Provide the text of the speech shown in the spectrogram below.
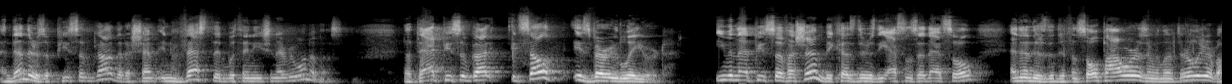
And then there's a piece of God that Hashem invested within each and every one of us. Now that piece of God itself is very layered. Even that piece of Hashem, because there's the essence of that soul, and then there's the different soul powers, and we learned earlier. So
